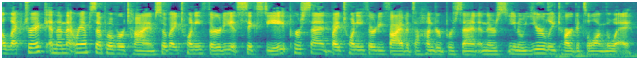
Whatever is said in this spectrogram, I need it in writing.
electric. And then that ramps up over time. So by 2030, it's 68%. By 2035, it's 100%. And there's, you know, yearly targets along the way.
